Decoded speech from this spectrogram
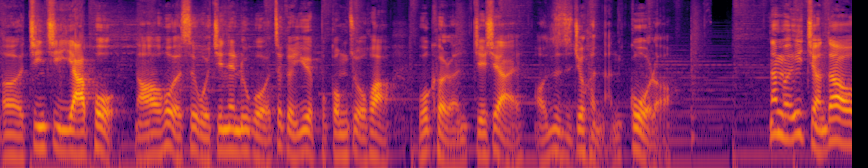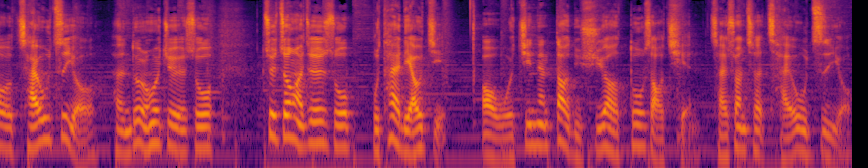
呃经济压迫，然后或者是我今天如果这个月不工作的话，我可能接下来哦日子就很难过了。那么一讲到财务自由，很多人会觉得说，最重要就是说不太了解。哦，我今天到底需要多少钱才算是财务自由？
